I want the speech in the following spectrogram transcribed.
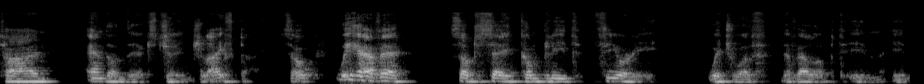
time, and on the exchange lifetime. So we have a, so to say, complete theory which was developed in, in,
